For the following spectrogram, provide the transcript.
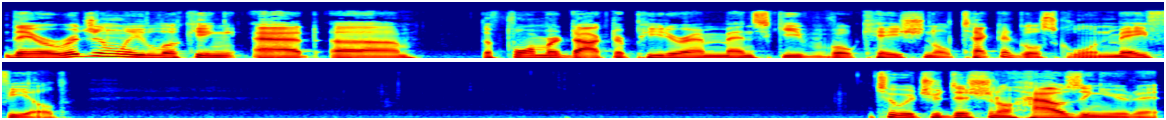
they were originally looking at uh, the former Dr. Peter M. Mensky Vocational Technical School in Mayfield to a traditional housing unit.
